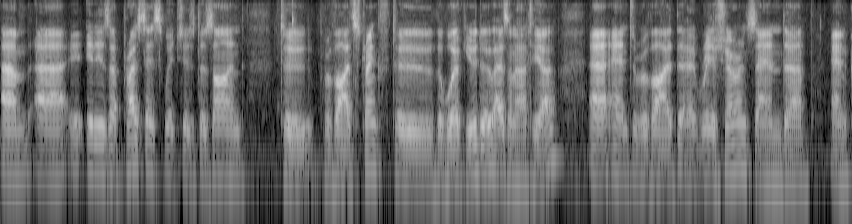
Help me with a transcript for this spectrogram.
Um, uh, it, it is a process which is designed to provide strength to the work you do as an RTO, uh, and to provide uh, reassurance and uh, and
